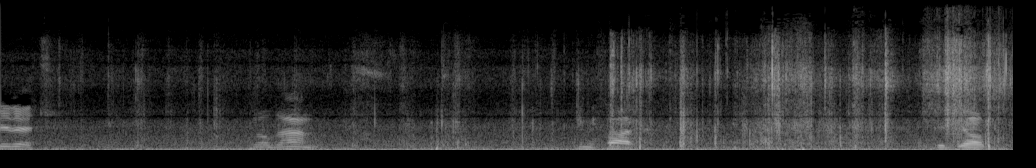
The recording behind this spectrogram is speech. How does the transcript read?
Did it. Well done. Give me five. Good job.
